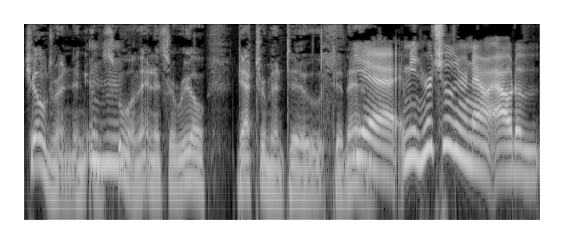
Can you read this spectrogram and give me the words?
children in, in school, and it's a real detriment to, to them. Yeah, I mean, her children are now out of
